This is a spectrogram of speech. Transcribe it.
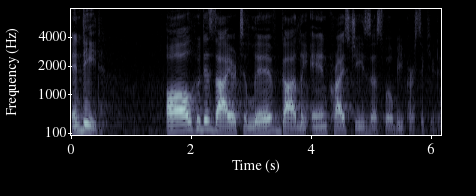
Indeed, all who desire to live godly in Christ Jesus will be persecuted.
